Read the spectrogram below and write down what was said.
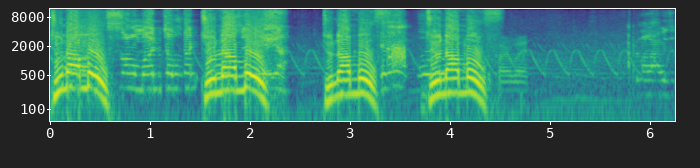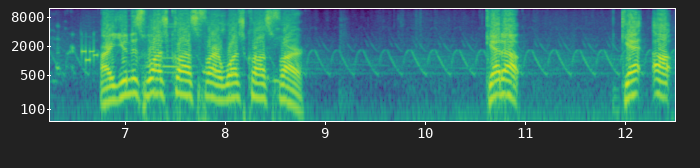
Do not oh, move. So much Do not move. Do not move. Do not move. Far. All right, units, watch oh, crossfire. Watch crossfire. Get up. Get up.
